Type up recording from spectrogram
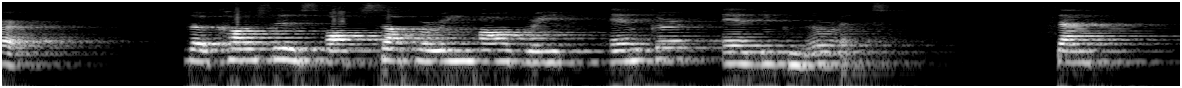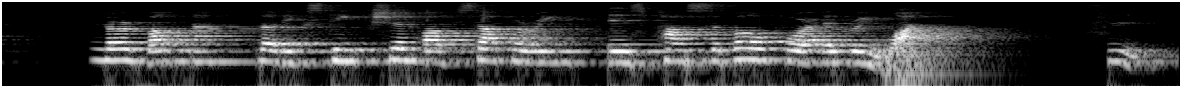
Er. The causes of suffering are greed, anger, and ignorance. 3. Nirvana, the extinction of suffering, is possible for everyone. 4.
